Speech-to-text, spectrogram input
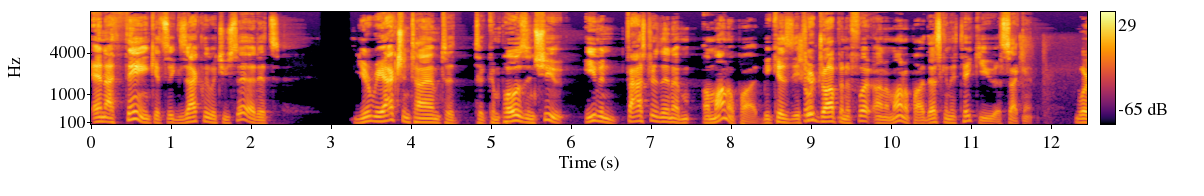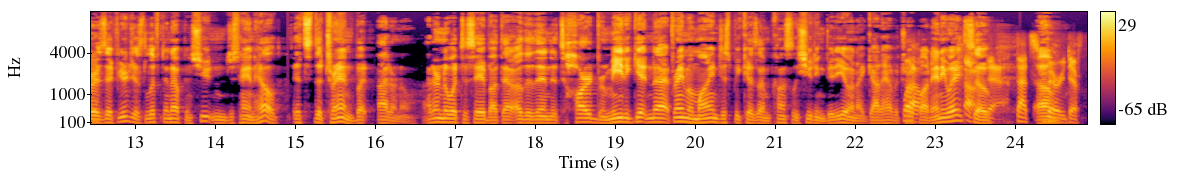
and I think it's exactly what you said. It's your reaction time to to compose and shoot even faster than a, a monopod because if sure. you're dropping a foot on a monopod, that's going to take you a second. Whereas if you're just lifting up and shooting just handheld, it's the trend. But I don't know. I don't know what to say about that other than it's hard for me to get in that frame of mind just because I'm constantly shooting video and I got to have a tripod well, anyway. Oh, so yeah, that's um, very different.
